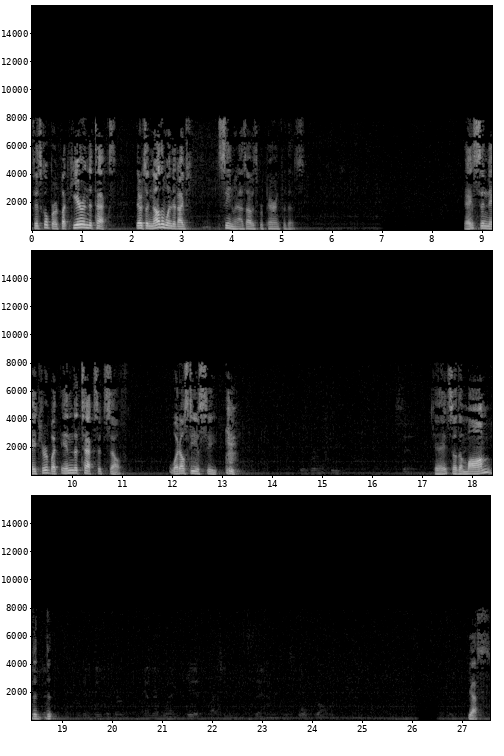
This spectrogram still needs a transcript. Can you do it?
physical birth. But here in the text, there's another one that I've seen as I was preparing for this. Okay, sin nature, but in the text itself. What else do you see? okay, so the mom, the, the Yes.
